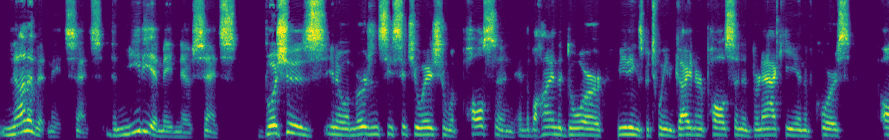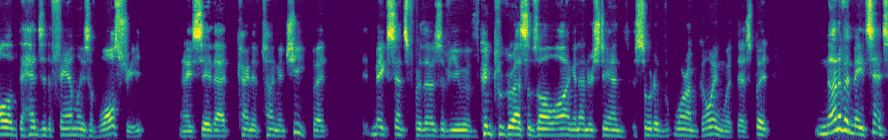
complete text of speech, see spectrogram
none of it made sense. The media made no sense. Bush's, you know, emergency situation with Paulson and the behind the door meetings between Geithner, Paulson, and Bernanke, and of course, all of the heads of the families of Wall Street. And I say that kind of tongue in cheek, but it makes sense for those of you who have been progressives all along and understand sort of where I'm going with this. But none of it made sense.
